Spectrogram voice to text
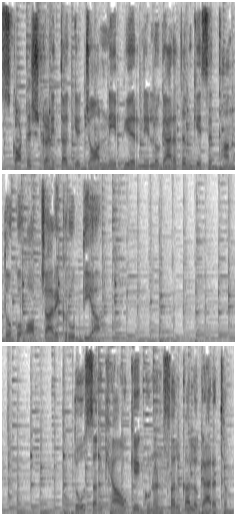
स्कॉटिश गणितज्ञ जॉन नेपियर ने लोगैरिथम के सिद्धांतों को औपचारिक रूप दिया। दो संख्याओं के गुणनफल का लोगैरिथम।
